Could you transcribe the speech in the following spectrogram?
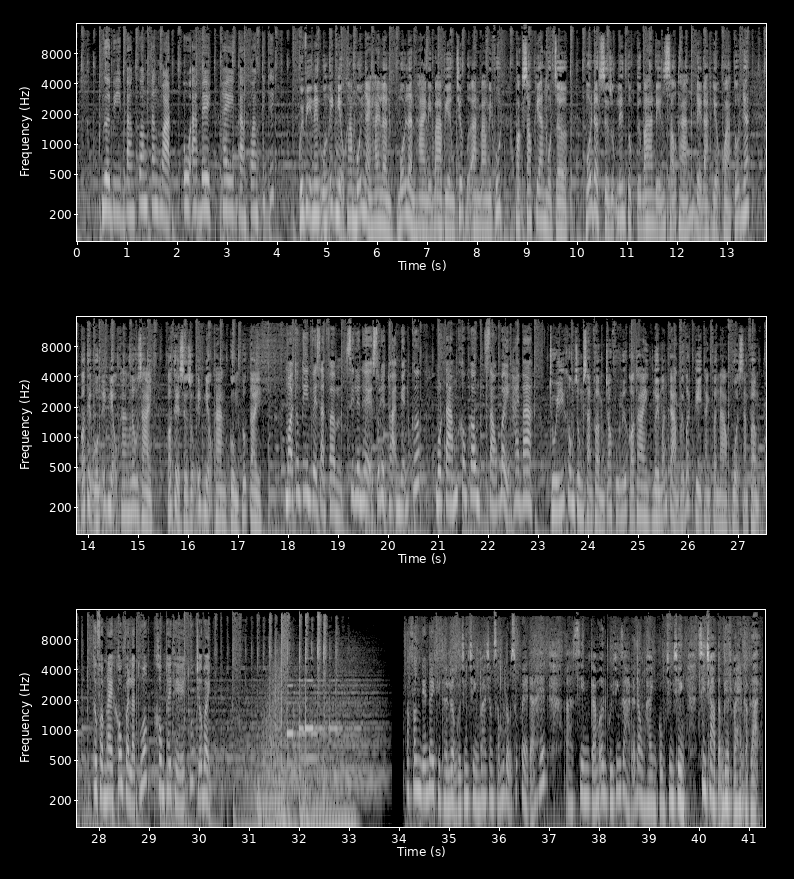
người bị bàng quang tăng hoạt, OAB hay bàng quang kích thích. Quý vị nên uống ích niệu khang mỗi ngày 2 lần, mỗi lần 2 đến 3 viên trước bữa ăn 30 phút hoặc sau khi ăn 1 giờ. Mỗi đợt sử dụng liên tục từ 3 đến 6 tháng để đạt hiệu quả tốt nhất. Có thể uống ích niệu khang lâu dài, có thể sử dụng ích niệu khang cùng thuốc tây. Mọi thông tin về sản phẩm xin liên hệ số điện thoại miễn cước 1800 6723. Chú ý không dùng sản phẩm cho phụ nữ có thai, người mẫn cảm với bất kỳ thành phần nào của sản phẩm. Thực phẩm này không phải là thuốc, không thay thế thuốc chữa bệnh. À, vâng, đến đây thì thời lượng của chương trình 360 độ sức khỏe đã hết. À, xin cảm ơn quý thính giả đã đồng hành cùng chương trình. Xin chào tạm biệt và hẹn gặp lại.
